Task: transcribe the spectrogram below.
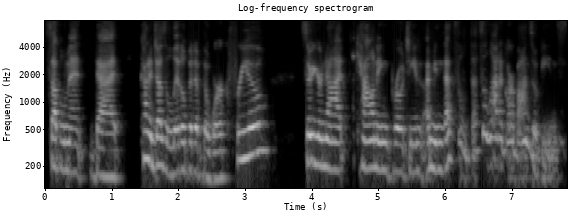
supplement that kind of does a little bit of the work for you so you're not counting protein i mean that's a, that's a lot of garbanzo beans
